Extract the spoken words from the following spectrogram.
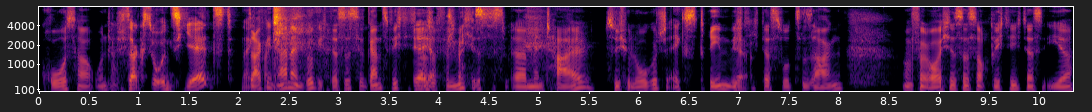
großer Unterschied. Sagst du uns jetzt? Nein, Sag, nein, nein, wirklich. Das ist ganz wichtig. Ja, also ja, für mich ist es äh, mental, psychologisch extrem wichtig, ja. das so zu sagen. Und für euch ist es auch wichtig, dass ihr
